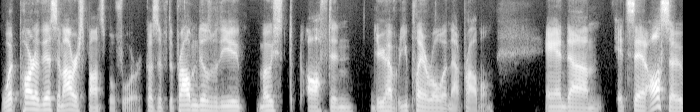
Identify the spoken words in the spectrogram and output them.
what part of this am I responsible for? Because if the problem deals with you, most often you have you play a role in that problem. And um, it said also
